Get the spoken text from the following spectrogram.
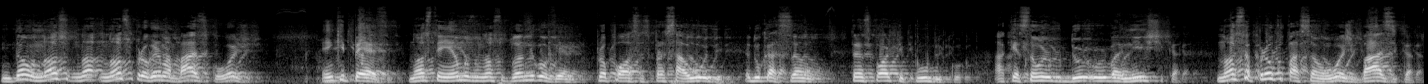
Então, nosso, no, nosso programa básico hoje, em que pese nós tenhamos no nosso plano de governo propostas para saúde, educação, transporte público, a questão ur urbanística, nossa preocupação hoje, básica,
